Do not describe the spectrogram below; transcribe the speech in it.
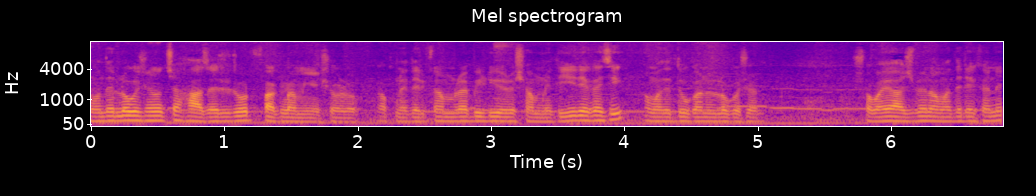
আমাদের লোকেশন হচ্ছে হাজারি রোড, পাগলামিয়া সড়ক। আপনাদেরকে আমরা ভিডিওর সামনে দিয়েই দেখাচ্ছি আমাদের দোকানের লোকেশন সবাই আসবেন আমাদের এখানে,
